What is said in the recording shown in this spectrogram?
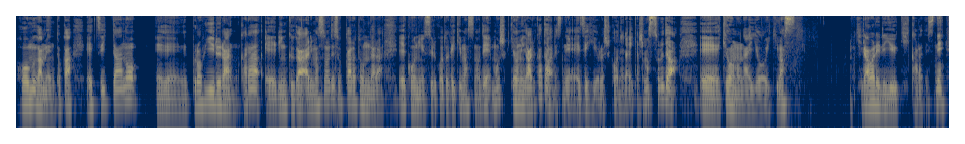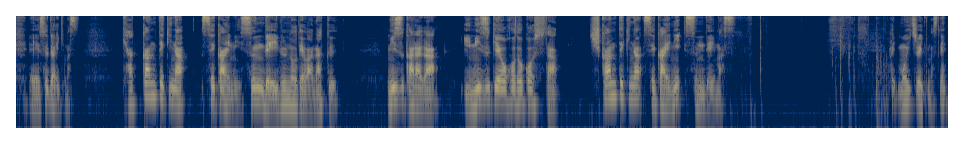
ホーム画面とか、えー、ツイッターのえー、プロフィール欄から、えー、リンクがありますので、そこから飛んだら、えー、購入することできますので、もし興味がある方はですね、えぜひよろしくお願いいたします。それでは、えー、今日の内容いきます。嫌われる勇気からですね、えー、それではいきます。客観的な世界に住んでいるのではなく、自らが意味付けを施した主観的な世界に住んでいます。はい、もう一度いきますね。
